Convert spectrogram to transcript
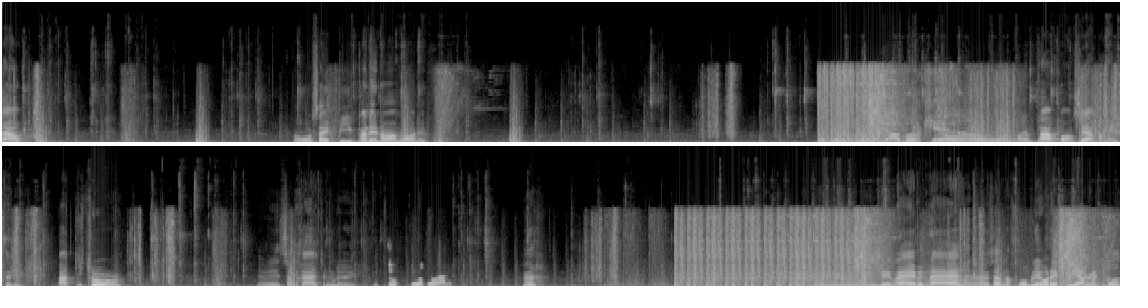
ดาว โอ้ ใส่ปีกมาเลยเนาะหมอเนี่ย Double kill. ฟ้าของแสบมาให้ตัวนี้ ปัดอีโทร เดี๋ยวเล่นสกาจังเลย ตัวตัวตัวอืมเบ่งไหนเบ่งไหนเออสามตะโขบเร็วได้เปรียบ Triple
